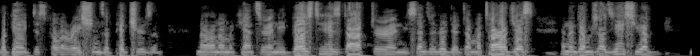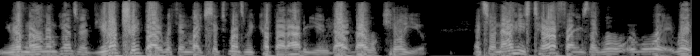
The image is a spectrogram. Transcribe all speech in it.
looking at discolorations of pictures of melanoma cancer, and he goes to his doctor and he sends him to the dermatologist, and the dermatologist, yes, you have you have melanoma cancer. If you don't treat that within like six months, we cut that out of you. That that will kill you. And so now he's terrified. He's like, well, wait, wait,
